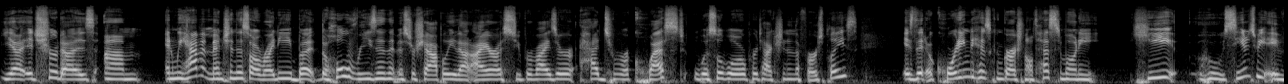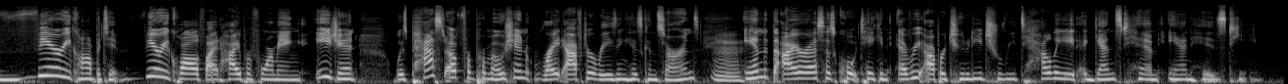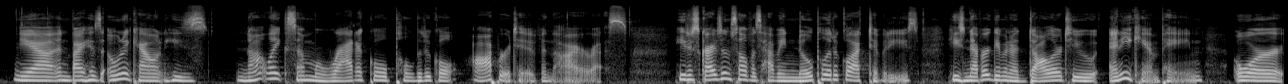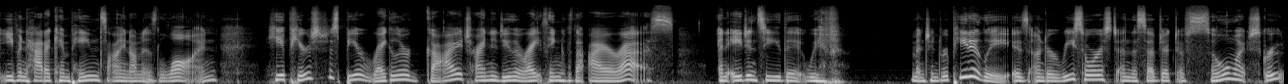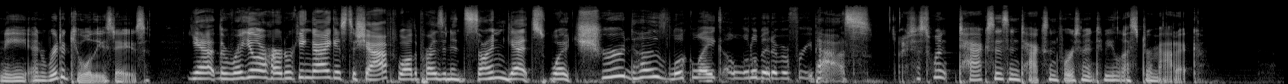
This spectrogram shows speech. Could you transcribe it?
Yeah, it sure does. Um, and we haven't mentioned this already, but the whole reason that Mr. Shapley, that IRS supervisor, had to request whistleblower protection in the first place is that according to his congressional testimony, he, who seems to be a very competent, very qualified, high performing agent, was passed up for promotion right after raising his concerns, mm. and that the IRS has, quote, taken every opportunity to retaliate against him and his team. Yeah. And by his own account, he's not like some radical political operative in the IRS. He describes himself as having no political activities. He's never given a dollar to any campaign or even had a campaign sign on his lawn. He appears to just be a regular guy trying to do the right thing for the IRS, an agency that we've mentioned repeatedly is under resourced and the subject of so much scrutiny and ridicule these days. Yeah, the regular hardworking guy gets the shaft while the president's son gets what sure does look like a little bit of a free pass. I just want taxes and tax enforcement to be less dramatic.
